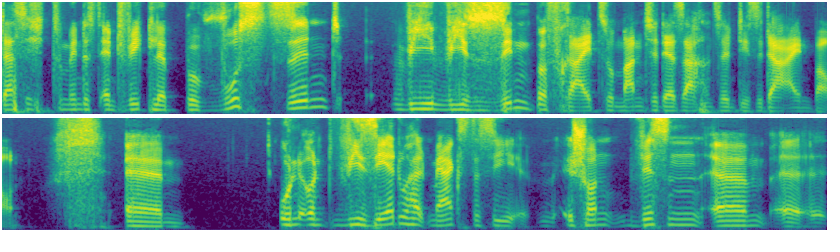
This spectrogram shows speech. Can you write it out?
dass sich zumindest Entwickler bewusst sind, wie, wie sinnbefreit so manche der Sachen sind, die sie da einbauen. Ähm, und, und wie sehr du halt merkst, dass sie schon wissen, ähm, äh,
